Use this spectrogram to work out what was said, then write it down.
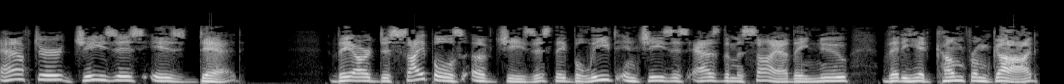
after Jesus is dead. They are disciples of Jesus. They believed in Jesus as the Messiah. They knew that he had come from God,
